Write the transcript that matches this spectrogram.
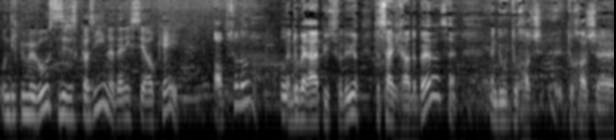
und ich bin bewusst, das ist ein Casino, dann ist es ja okay. Absolut. Wenn du bereit bist zu verlieren, das sage ich auch der Börse. Wenn du, du kannst, du kannst äh,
